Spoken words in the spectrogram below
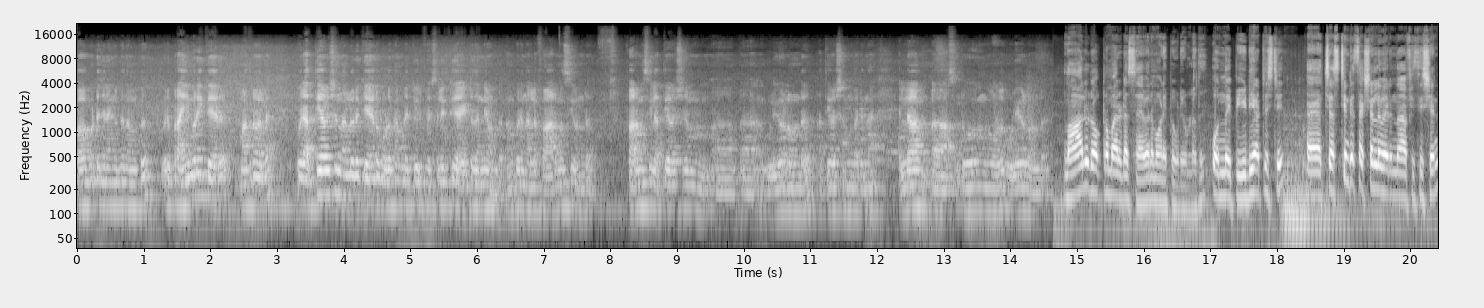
പാവപ്പെട്ട ജനങ്ങൾക്ക് നമുക്ക് ഒരു പ്രൈമറി കെയർ മാത്രമല്ല ഒരു അത്യാവശ്യം നല്ലൊരു കെയർ കൊടുക്കാൻ പറ്റിയ ഒരു ഫെസിലിറ്റി ആയിട്ട് തന്നെയുണ്ട്. നമുക്കൊരു നല്ല ഫാർമസി ഉണ്ട്. ഫാർമസിയിൽ അത്യാവശ്യം ഗുളികകളുണ്ട്. അത്യാവശ്യം വരുന്ന എല്ലാ രോഗങ്ങളുള്ള ഗുളികകളുണ്ട് നാല് ഡോക്ടർമാരുടെ സേവനമാണ് ഇപ്പോൾ ഇവിടെ ഉള്ളത്. ഒന്ന് പീഡിയാട്രിസ്റ്റ് ചെസ്റ്റിന്റെ സെക്ഷനിൽ വരുന്ന physician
